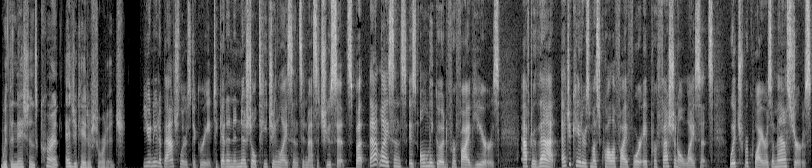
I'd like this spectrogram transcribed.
with the nation's current educator shortage. You need a bachelor's degree to get an initial teaching license in Massachusetts, but that license is only good for five years. After that, educators must qualify for a professional license, which requires a master's.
